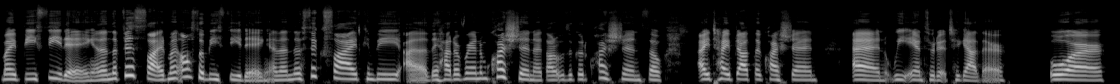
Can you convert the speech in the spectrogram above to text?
might be seating. And then the fifth slide might also be seating. And then the sixth slide can be uh, they had a random question. I thought it was a good question. So I typed out the question and we answered it together. Or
